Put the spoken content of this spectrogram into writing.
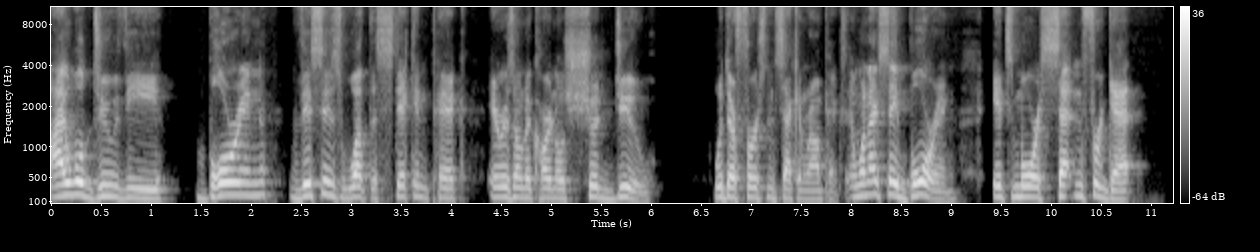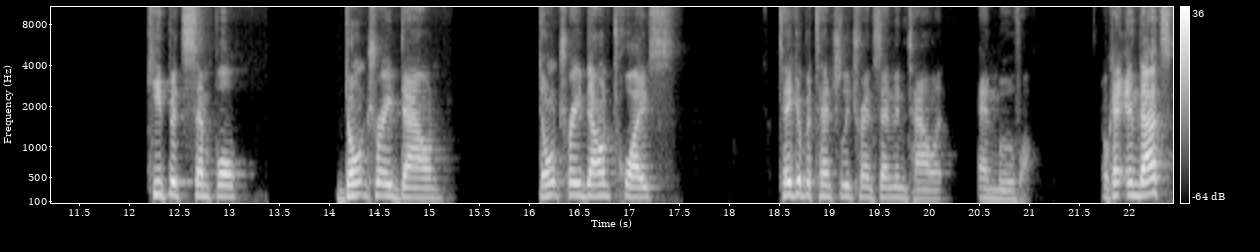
I will do the boring, this is what the stick and pick Arizona Cardinals should do with their first and second round picks. And when I say boring, it's more set and forget. Keep it simple. Don't trade down. Don't trade down twice. Take a potentially transcendent talent and move on. Okay. And that's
